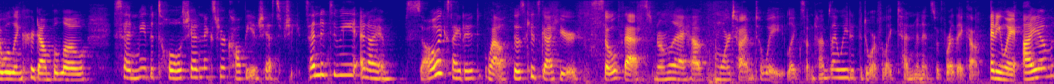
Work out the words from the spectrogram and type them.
will link her down below, send me the toll. She had an extra copy and she asked if she could send it to me and I am so excited. Wow, those kids got here so fast. Normally I have more time to wait. Like sometimes I wait at the door for like 10 minutes before they come. Anyway, I am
